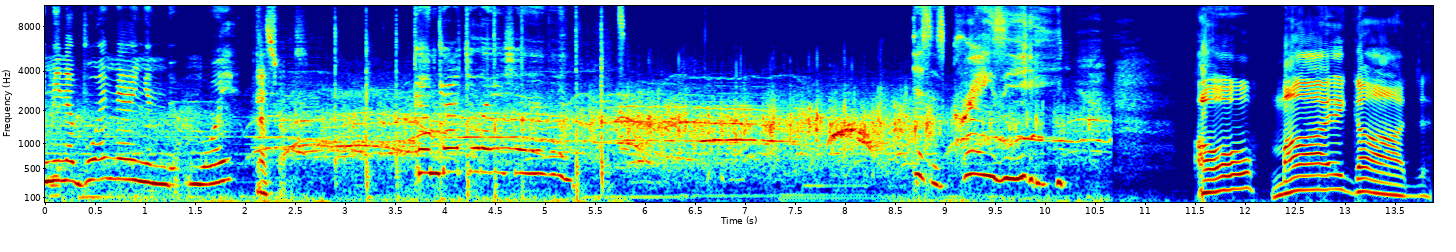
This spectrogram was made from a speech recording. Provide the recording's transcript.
You mean a boy marrying a boy? That's nice. Congratulations! Crazy. Oh my God.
